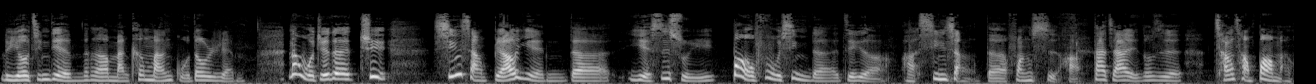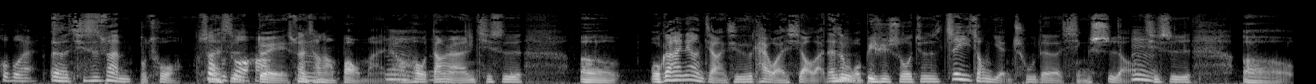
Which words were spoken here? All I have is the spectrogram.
旅游景点那个满坑满谷都是人。那我觉得去欣赏表演的也是属于报复性的这个啊欣赏的方式哈，大家也都是场场爆满，会不会？呃，其实算不错，算不错哈对，算嗯场场爆满。嗯然后当然，其实呃，我刚才那样讲其实是开玩笑啦，但是我必须说，就是这一种演出的形式哦，嗯其实呃，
